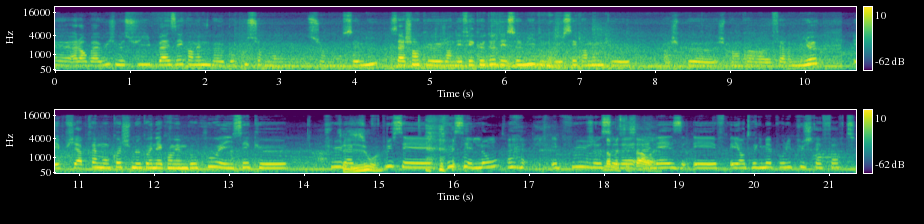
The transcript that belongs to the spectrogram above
Euh, alors bah oui, je me suis basée quand même euh, beaucoup sur mon, sur mon semi, sachant que j'en ai fait que deux des semis, donc je sais quand même que bah, je, peux, je peux encore euh, faire mieux. Et puis après, mon coach me connaît quand même beaucoup et il sait que plus, C'est la- Zizou, hein. plus c'est plus c'est long et plus je Non, serai ça, à ouais. l'aise et, et entre guillemets pour lui, plus je serai forte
